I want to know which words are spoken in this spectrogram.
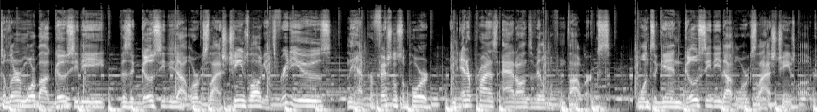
To learn more about GoCD, visit gocd.org slash changelog. It's free to use, and they have professional support and enterprise add ons available from ThoughtWorks. Once again, gocd.org slash changelog.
